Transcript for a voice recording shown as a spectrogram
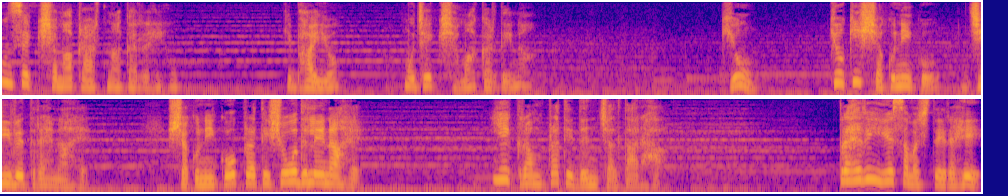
उनसे क्षमा प्रार्थना कर रहे हूँ। कि भाइयों, मुझे क्षमा कर देना। क्यों? क्योंकि शकुनी को जीवित रहना है। शकुनी को प्रतिशोध लेना है। यह क्रम प्रतिदिन चलता रहा। प्रहरी ये समझते रहे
